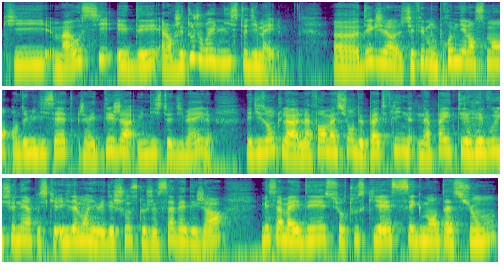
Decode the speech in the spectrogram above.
qui m'a aussi aidé. Alors, j'ai toujours eu une liste d'emails. Euh, dès que j'ai fait mon premier lancement en 2017, j'avais déjà une liste d'emails. Mais disons que la, formation de Pat Flynn n'a pas été révolutionnaire, puisque évidemment il y avait des choses que je savais déjà. Mais ça m'a aidé sur tout ce qui est segmentation,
